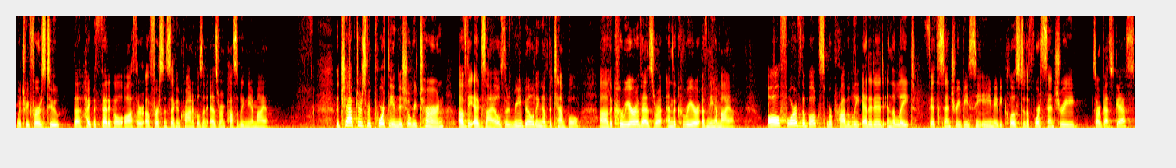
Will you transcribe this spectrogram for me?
which refers to the hypothetical author of 1st and 2nd Chronicles and Ezra and possibly Nehemiah. The chapters report the initial return of the exiles, the rebuilding of the temple, uh, the career of Ezra, and the career of Nehemiah. All four of the books were probably edited in the late 5th century BCE, maybe close to the 4th century, it's our best guess,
